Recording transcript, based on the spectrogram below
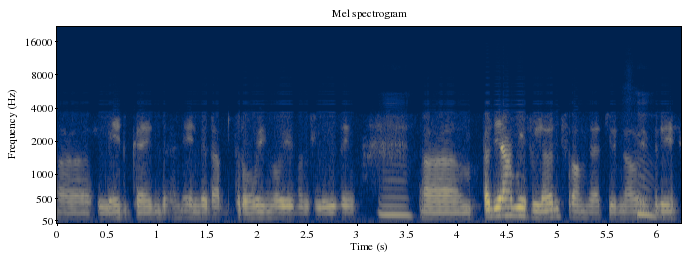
uh, late games, and ended up drawing or even losing. Mm. Um, but yeah, we've learned from that. You know, mm. every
